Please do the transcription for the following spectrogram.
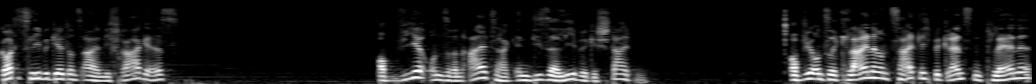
Gottes Liebe gilt uns allen. Die Frage ist, ob wir unseren Alltag in dieser Liebe gestalten ob wir unsere kleineren zeitlich begrenzten Pläne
